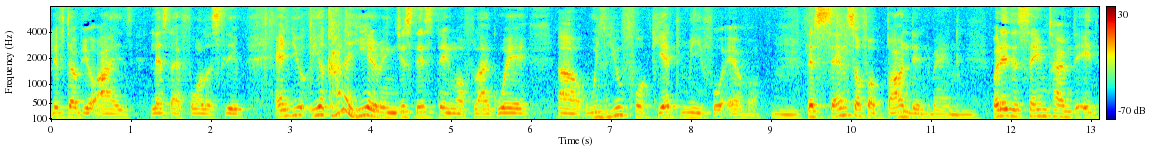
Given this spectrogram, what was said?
Lift up your eyes, lest I fall asleep." And you you're kind of hearing just this thing of like where. Uh, will you forget me forever? The sense of abandonment, but at the same time, it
